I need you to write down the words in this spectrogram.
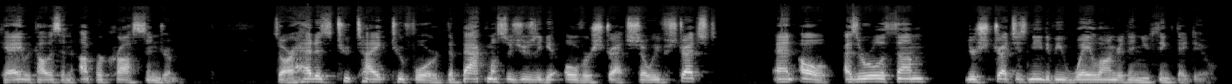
Okay. We call this an upper cross syndrome. So our head is too tight, too forward. The back muscles usually get overstretched. So we've stretched and oh, as a rule of thumb, your stretches need to be way longer than you think they do.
